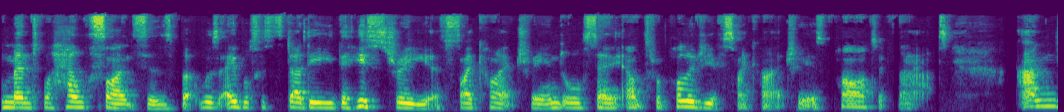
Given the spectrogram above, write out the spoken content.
mental health sciences, but was able to study the history of psychiatry and also anthropology of psychiatry as part of that. And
